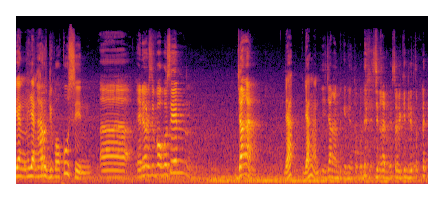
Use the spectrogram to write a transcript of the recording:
yang yang harus difokusin? Eh, yang harus difokusin jangan. Ya jangan. Ih, jangan bikin YouTube udah jangan gak usah bikin YouTube deh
